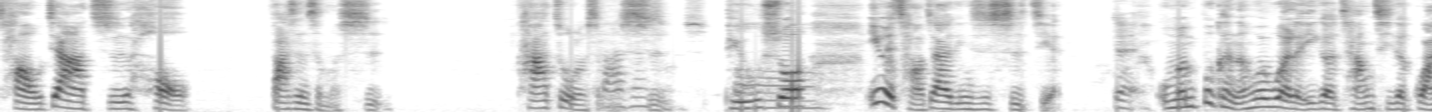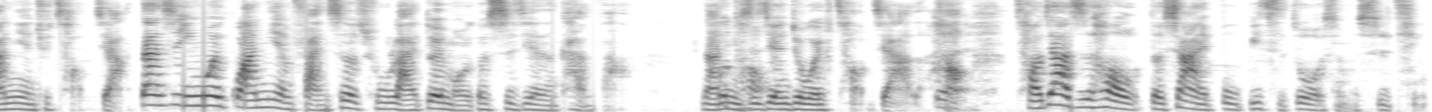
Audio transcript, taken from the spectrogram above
吵架之后发生什么事，他做了什么事发生什么？事？比如说，哦因为吵架一定是事件，对，我们不可能会为了一个长期的观念去吵架，但是因为观念反射出来对某一个事件的看法，男女之间就会吵架了。好，吵架之后的下一步，彼此做了什么事情，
